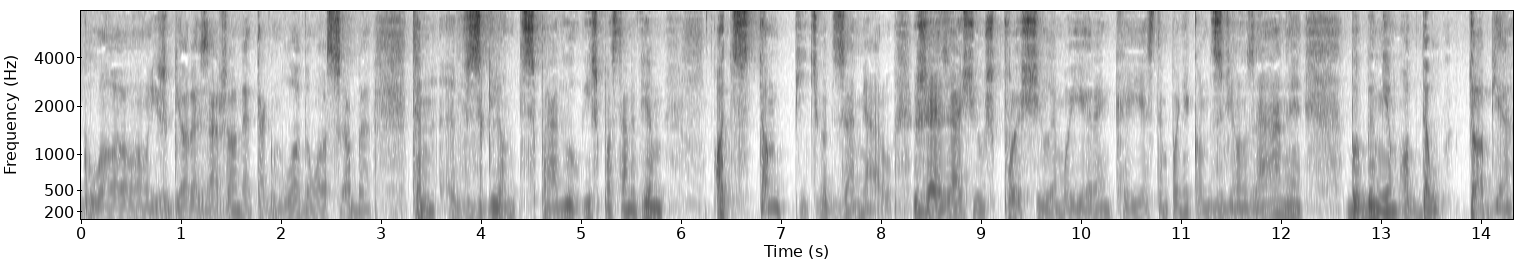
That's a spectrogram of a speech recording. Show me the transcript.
głową, iż biorę za żonę tak młodą osobę. Ten wzgląd sprawił, iż postanowiłem odstąpić od zamiaru, że zaś już prosiłem o jej rękę i jestem poniekąd związany, byłbym ją oddał tobie,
